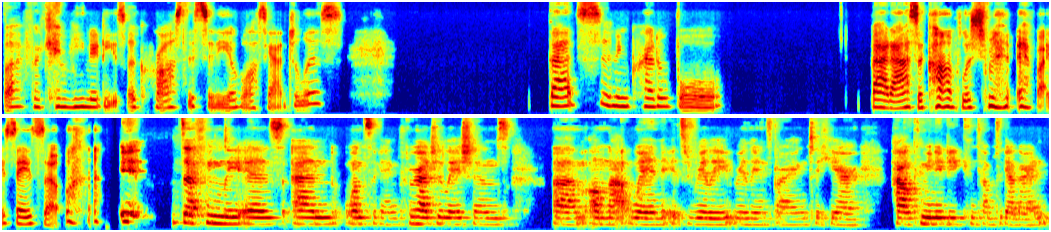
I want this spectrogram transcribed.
but for communities across the city of Los Angeles, that's an incredible badass accomplishment, if I say so. it Definitely is. And once again, congratulations um, on that win. It's really, really inspiring to hear how community can come together and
